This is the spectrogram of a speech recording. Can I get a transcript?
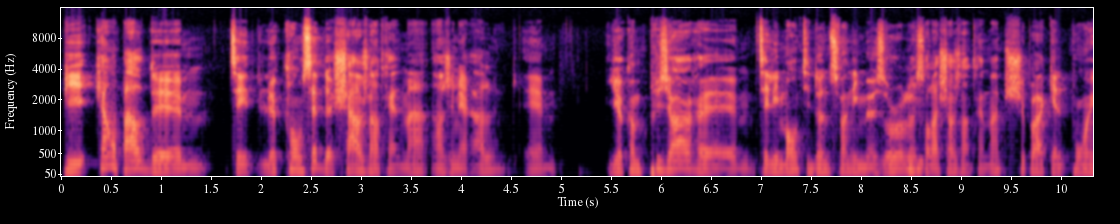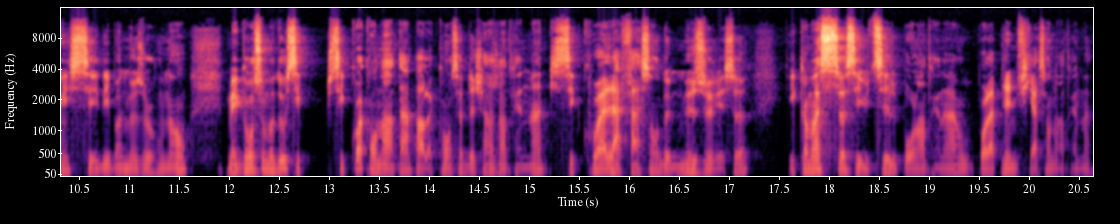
Puis quand on parle de hum, le concept de charge d'entraînement en général, euh, il y a comme plusieurs. euh, tu sais, les montres, ils donnent souvent des mesures là, Mhm. sur la charge d'entraînement, puis je sais pas à quel point c'est des bonnes mesures ou non. Mais grosso modo, c'est quoi qu'on entend par le concept de charge d'entraînement, puis c'est quoi la façon de mesurer ça, et comment ça c'est utile pour l'entraînement ou pour la planification d'entraînement.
